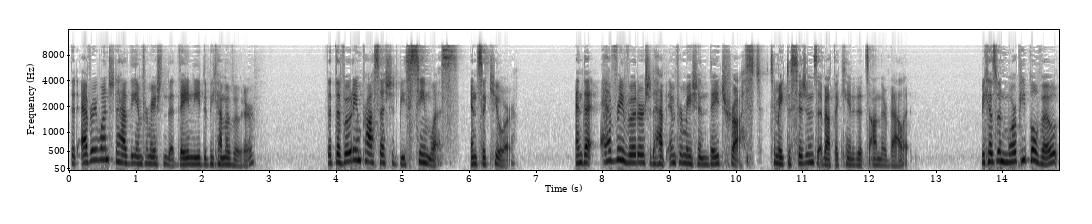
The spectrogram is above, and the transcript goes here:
that everyone should have the information that they need to become a voter, that the voting process should be seamless and secure, and that every voter should have information they trust to make decisions about the candidates on their ballot. Because when more people vote,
